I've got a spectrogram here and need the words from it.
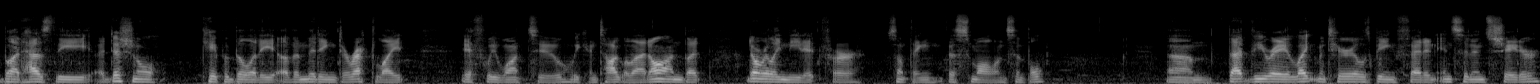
but has the additional capability of emitting direct light if we want to. We can toggle that on, but don't really need it for something this small and simple. Um, that V-Ray light material is being fed an incidence shader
